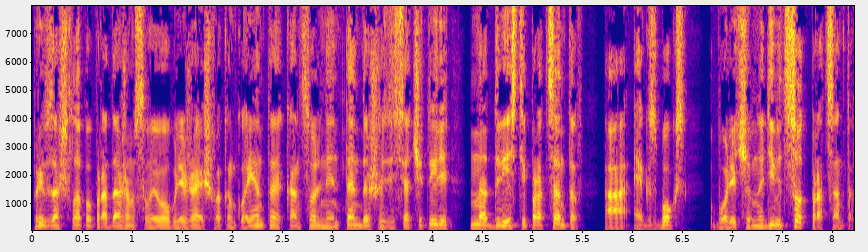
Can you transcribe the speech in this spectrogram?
превзошла по продажам своего ближайшего конкурента консоль Nintendo 64 на 200%, а Xbox более чем на 900%.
